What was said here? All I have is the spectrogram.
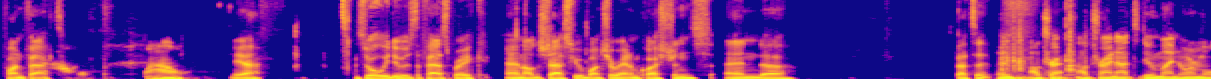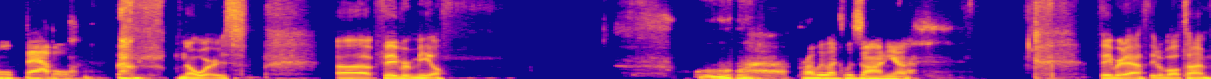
fun fact. Wow. Yeah. So what we do is the fast break, and I'll just ask you a bunch of random questions, and uh, that's it. I'll try. I'll try not to do my normal babble. No worries. Uh, favorite meal? Ooh, probably like lasagna. Favorite athlete of all time?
